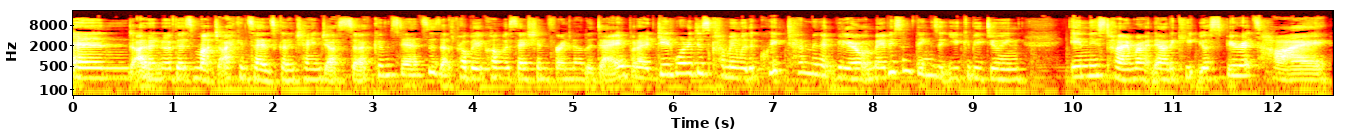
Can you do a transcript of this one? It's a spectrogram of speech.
And I don't know if there's much I can say that's going to change our circumstances. That's probably a conversation for another day. But I did want to just come in with a quick 10 minute video or maybe some things that you could be doing in this time right now to keep your spirits high,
